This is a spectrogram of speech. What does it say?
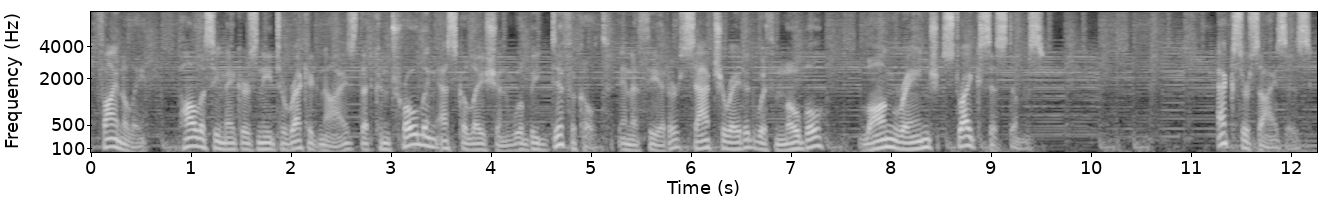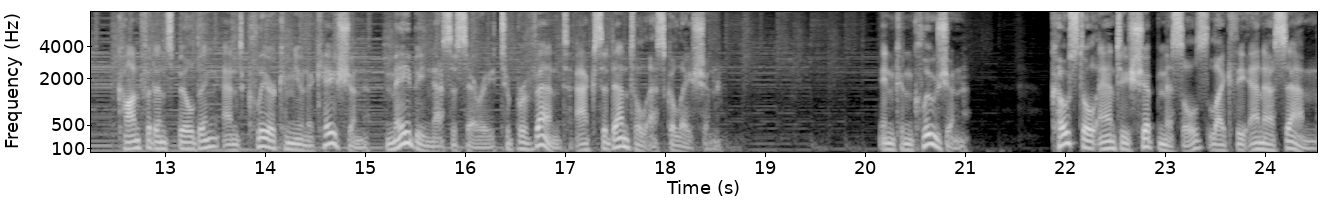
Finally, policymakers need to recognize that controlling escalation will be difficult in a theater saturated with mobile, long-range strike systems. Exercises, confidence building, and clear communication may be necessary to prevent accidental escalation. In conclusion, coastal anti-ship missiles like the NSM,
